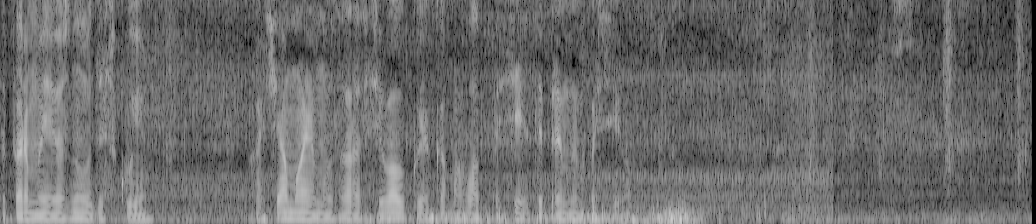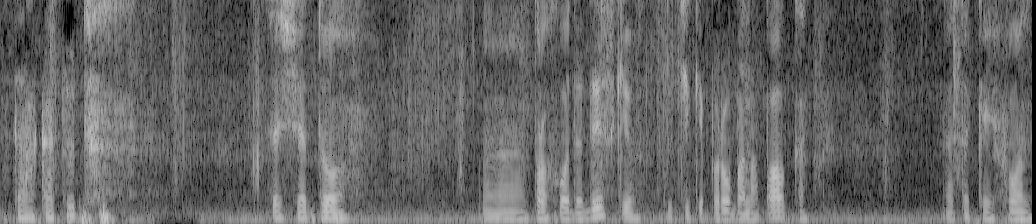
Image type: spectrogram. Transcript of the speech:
Тепер ми його знову дискуємо. Хоча маємо зараз сівалку, яка могла б посіяти прямим посівом. Так, а тут це ще до е, проходу дисків. Тут тільки порубана палка. Е, Такий фон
